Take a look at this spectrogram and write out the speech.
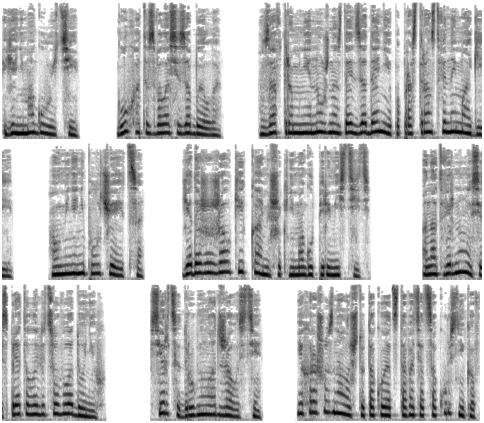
«Я не могу уйти», — глухо отозвалась Изабелла. «Завтра мне нужно сдать задание по пространственной магии, а у меня не получается. Я даже жалкий камешек не могу переместить». Она отвернулась и спрятала лицо в ладонях. Сердце дрогнуло от жалости. Я хорошо знала, что такое отставать от сокурсников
